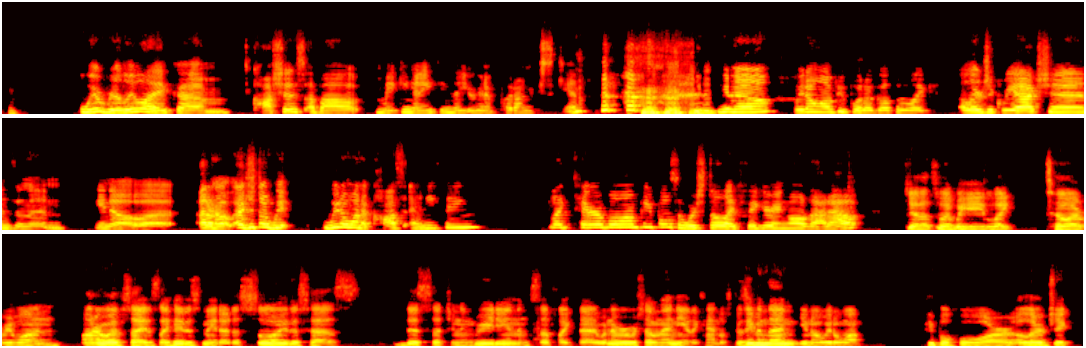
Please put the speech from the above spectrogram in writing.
we're really like um cautious about making anything that you're gonna put on your skin. you know, we don't want people to go through like allergic reactions and then you know, uh, I don't know. I just don't. We we don't want to cause anything like terrible on people, so we're still like figuring all that out. Yeah, that's why we like tell everyone on our website. It's like, hey, this is made out of soy. This has this such an ingredient and stuff like that. Whenever we're selling any of the candles, because even then, you know, we don't want people who are allergic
